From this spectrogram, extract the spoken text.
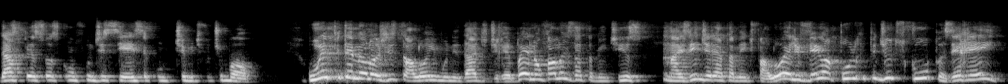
das pessoas confundir ciência com time de futebol. O epidemiologista falou em imunidade de rebanho, não falou exatamente isso, mas indiretamente falou, ele veio a público e pediu desculpas, errei.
